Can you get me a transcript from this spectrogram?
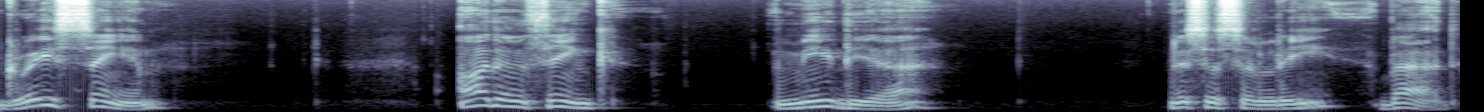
Grace saying I don't think media necessarily bad.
